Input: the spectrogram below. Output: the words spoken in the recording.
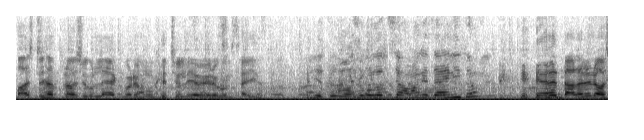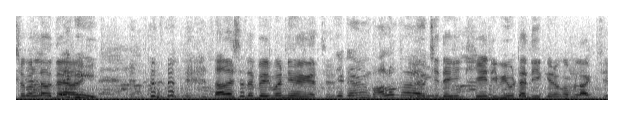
পাঁচটা সাতটা রসগোল্লা একবারে মুখে চলে যাবে এরকম সাইজ রসগোল্লা দিচ্ছে আমাকে দেয়নি তো? দাদার রসগোল্লাও দেয় দেখি। দাদার সাথে বেইমানি হয়ে গেছে। যেটা আমি ভালো খাই। লুচি দেখি খেয়ে রিভিউটা দিই কীরকম লাগছে।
